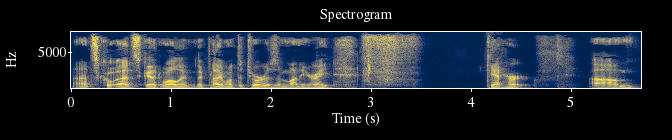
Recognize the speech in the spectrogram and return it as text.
That's cool. That's good. Well, they, they, probably want the tourism money, right? Can't hurt. Um,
